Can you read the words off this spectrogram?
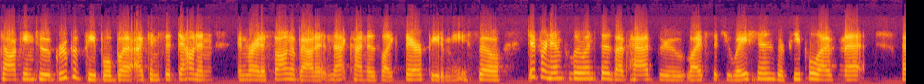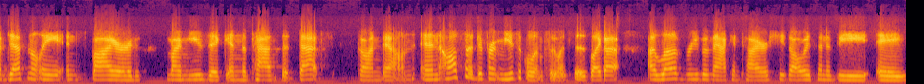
talking to a group of people, but I can sit down and and write a song about it and that kind of is like therapy to me. So different influences I've had through life situations or people I've met have definitely inspired my music in the path that that's gone down, and also different musical influences. Like I, I love Reba McEntire. She's always going to be a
